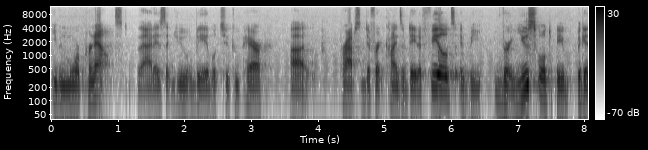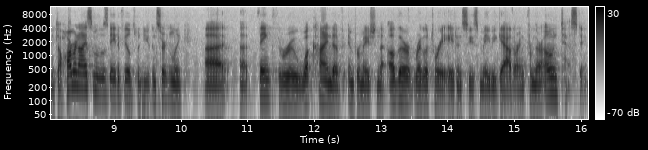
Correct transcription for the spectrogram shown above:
even more pronounced. That is that you will be able to compare uh, perhaps different kinds of data fields. It would be very useful to be, begin to harmonize some of those data fields, but you can certainly uh, uh, think through what kind of information that other regulatory agencies may be gathering from their own testing.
